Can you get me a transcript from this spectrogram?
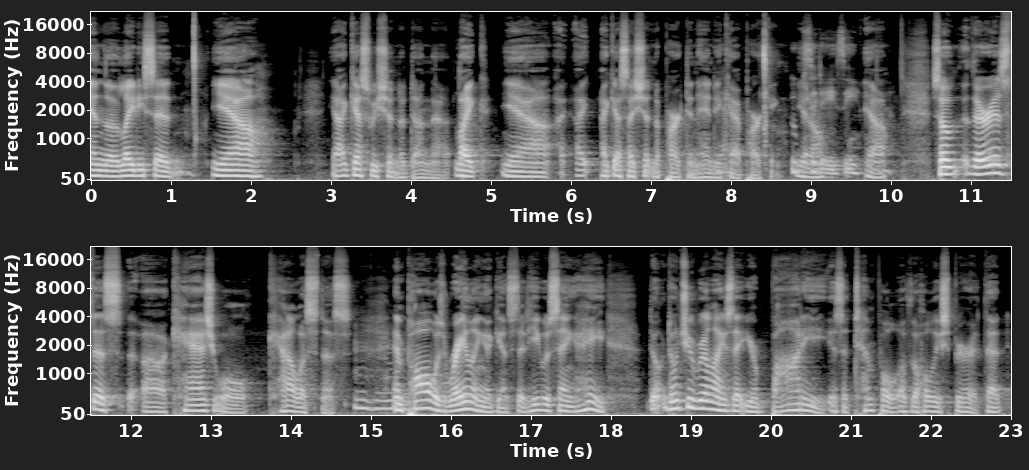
and the lady said yeah yeah I guess we shouldn't have done that like yeah I, I, I guess I shouldn't have parked in handicap parking Oopsie you know daisy. yeah. So there is this uh, casual callousness. And Paul was railing against it. He was saying, hey, don't, don't you realize that your body is a temple of the Holy Spirit? That,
